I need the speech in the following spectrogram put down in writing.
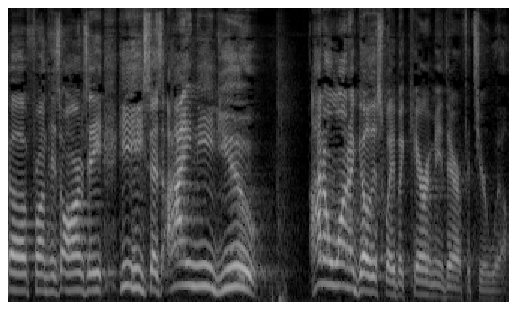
uh, from his arms. And he, he, he says, I need you. I don't want to go this way, but carry me there if it's your will.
